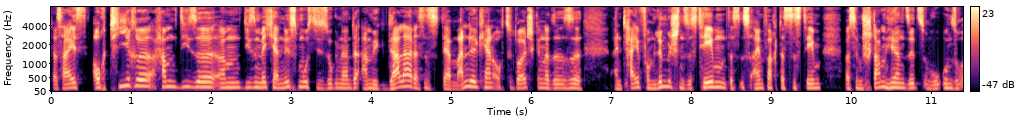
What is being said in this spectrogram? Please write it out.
Das heißt, auch Tiere haben diese, ähm, diesen Mechanismus, die sogenannte Amygdala, das ist der Mandelkern auch zu Deutsch genannt, das ist ein Teil vom limbischen System. Das ist einfach das System, was im Stammhirn sitzt, wo unsere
